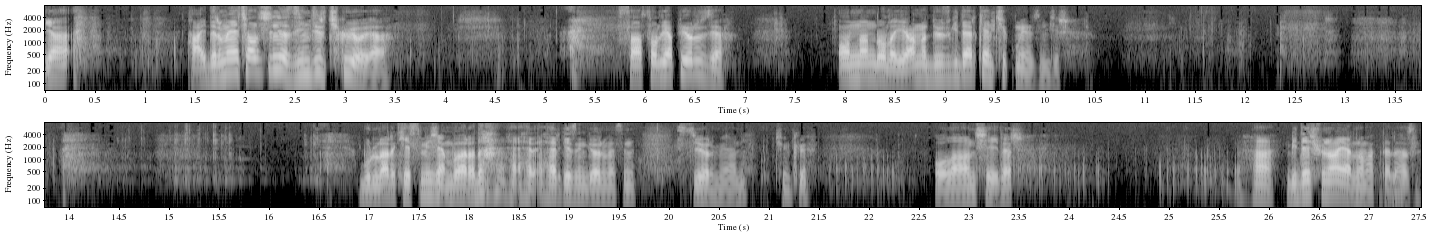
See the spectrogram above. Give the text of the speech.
Ya kaydırmaya çalışınca zincir çıkıyor ya. Sağ sol yapıyoruz ya. Ondan dolayı ama düz giderken çıkmıyor zincir. Buraları kesmeyeceğim bu arada. Herkesin görmesini istiyorum yani. Çünkü olağan şeyler. Ha, bir de şunu ayarlamak da lazım.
